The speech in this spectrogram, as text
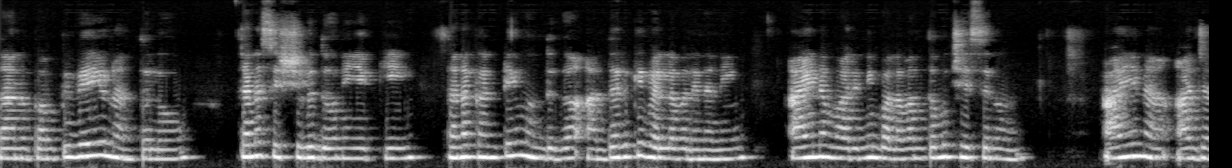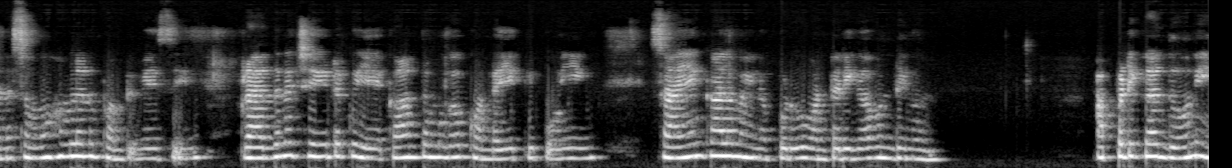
తాను పంపివేయునంతలో తన శిష్యులు ధోని ఎక్కి తనకంటే ముందుగా అందరికీ వెళ్ళవలెనని ఆయన వారిని బలవంతము చేసెను. ఆయన ఆ జన సమూహములను పంపివేసి ప్రార్థన చేయుటకు ఏకాంతముగా కొండ ఎక్కిపోయి సాయంకాలమైనప్పుడు ఒంటరిగా ఉండెను. అప్పటికా ధోని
